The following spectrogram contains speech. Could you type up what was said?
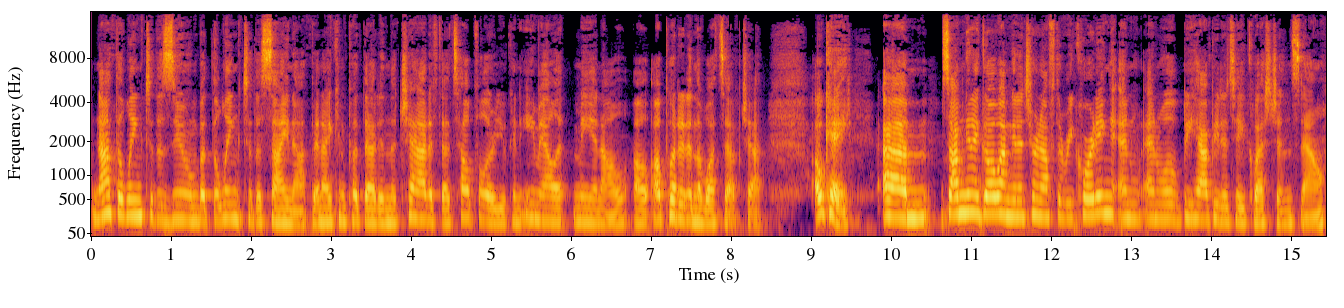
not the link to the Zoom, but the link to the sign up. And I can put that in the chat if that's helpful, or you can email it me and I'll I'll, I'll put it in the WhatsApp chat. Okay. Um, so I'm going to go. I'm going to turn off the recording, and and we'll be happy to take questions now.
